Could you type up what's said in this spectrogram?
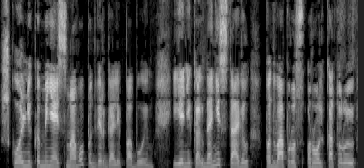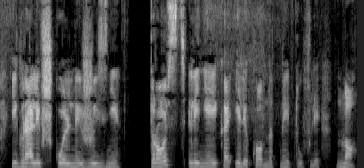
Школьникам меня и самого подвергали побоям, и я никогда не ставил под вопрос роль, которую играли в школьной жизни трость, линейка или комнатные туфли. Но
